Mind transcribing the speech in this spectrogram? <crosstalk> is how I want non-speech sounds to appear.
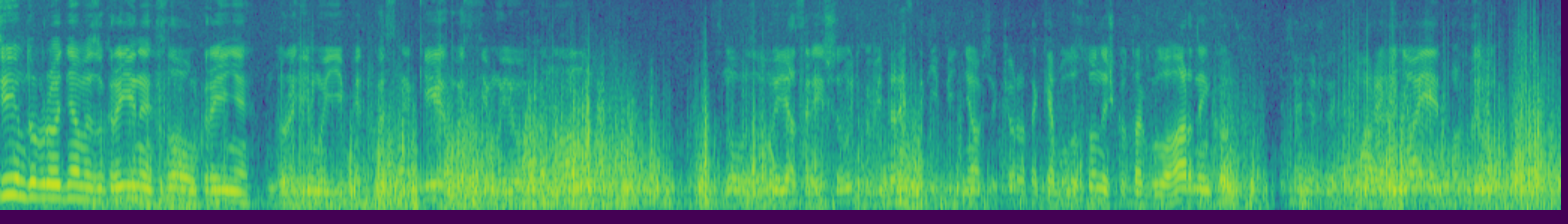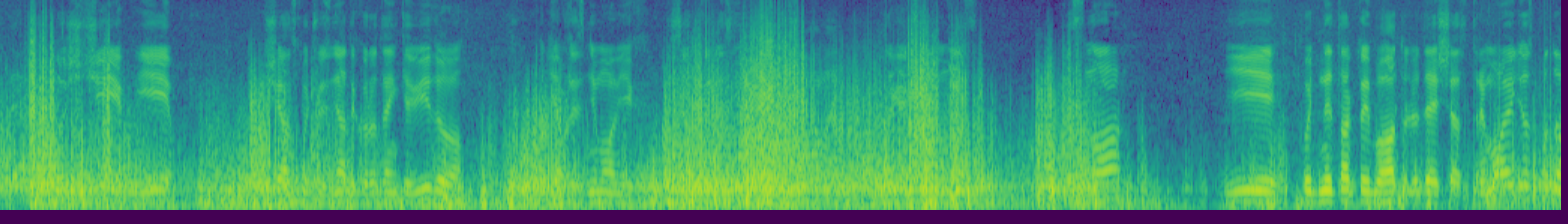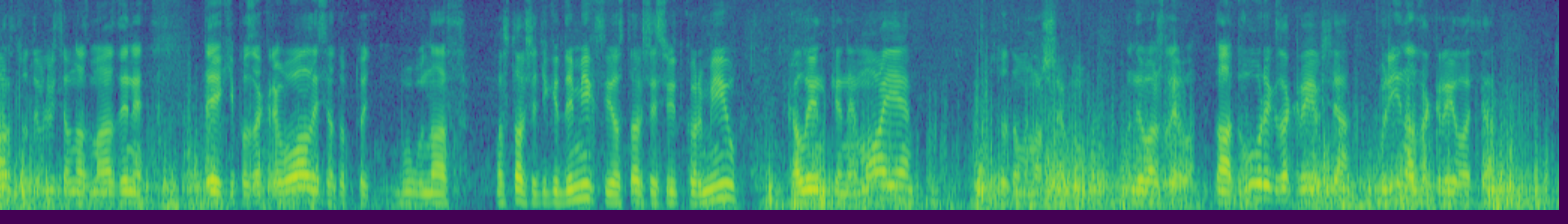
Всім доброго дня, ми з України. Слава Україні! Дорогі мої підписники, гості моєго каналу. Знову з вами я, Сергій Шелудько. Вітерець такий піднявся. Вчора таке було сонечко, так було гарненько. Сьогодні щось хмари ганяє, можливо, дощик. І зараз хочу зняти коротеньке відео. Я вже знімав їх десятки разів. Так як сьогодні у нас весна. І хоч не так то й багато людей зараз тримають господарство, дивлюся, в нас магазини деякі позакривалися. Тобто був у нас остався тільки демікс і остався світ кормів, калинки немає. Хто там у нас ще був? Ну, Неважливо. А, дворик закрився, куріна закрилася.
